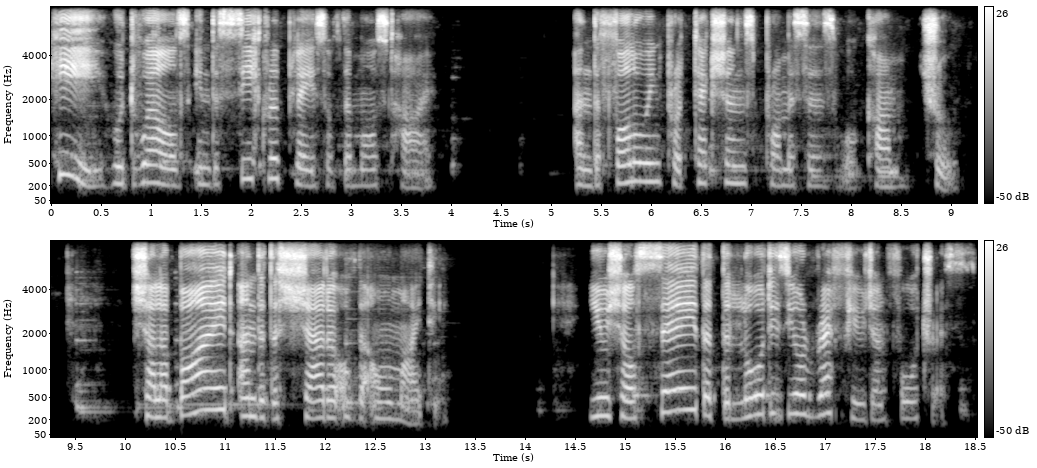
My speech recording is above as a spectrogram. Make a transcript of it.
He who dwells in the secret place of the Most High, and the following protections promises will come true, shall abide under the shadow of the Almighty. You shall say that the Lord is your refuge and fortress.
